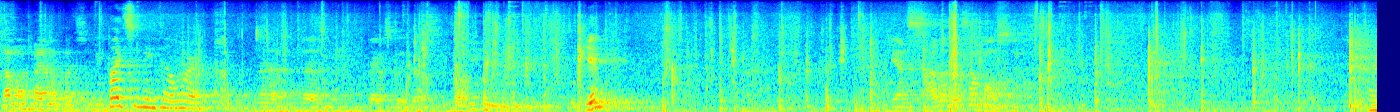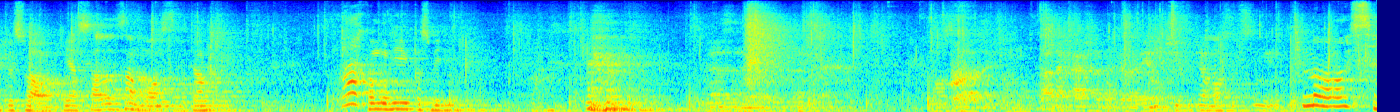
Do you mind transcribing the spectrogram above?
Dá a mão pra ela, pode subir. Pode subir então, amor. É, é. Pega as coisas. O quê? Aqui é a sala das amostras. Aí pessoal, aqui é a sala das amostras, então. Ah, como rir pra subir. Né? Cada caixa daquela ali é um tipo de amostra de cimento. Nossa.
